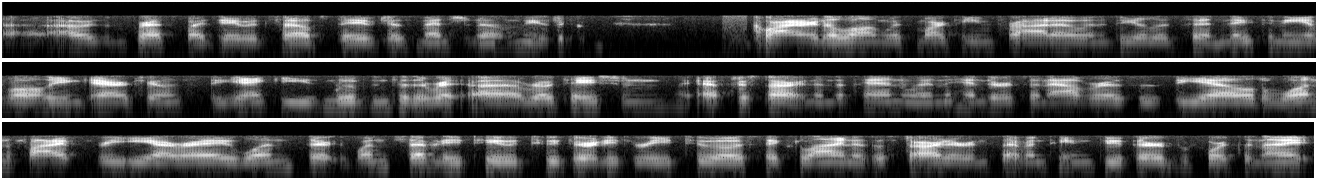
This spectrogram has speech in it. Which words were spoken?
uh, I was impressed by David Phelps. Dave just mentioned him. He's acquired along with Martin Prado and the deal that sent Nathan Eovaldi and Garrett Jones to the Yankees moved into the uh, rotation after starting in the pen when Henderson Alvarez was DL'd. 1.53 ERA, 172, 233, 206 line as a starter in 17 two thirds before tonight.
